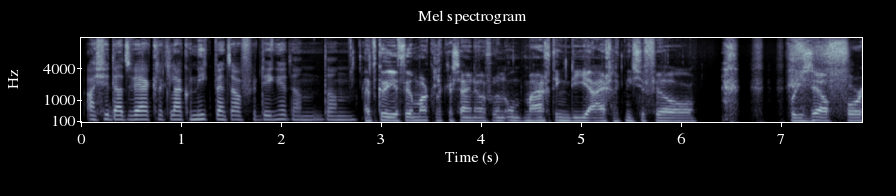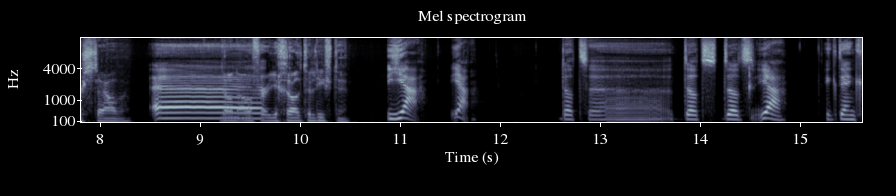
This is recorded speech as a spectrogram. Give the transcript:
als je daadwerkelijk laconiek bent over dingen, dan. dan... Het kun je veel makkelijker zijn over een ontmaagding die je eigenlijk niet zoveel voor jezelf voorstelde. Dan over je grote liefde. Ja, ja. Dat, uh, dat, dat, ja. Ik denk,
